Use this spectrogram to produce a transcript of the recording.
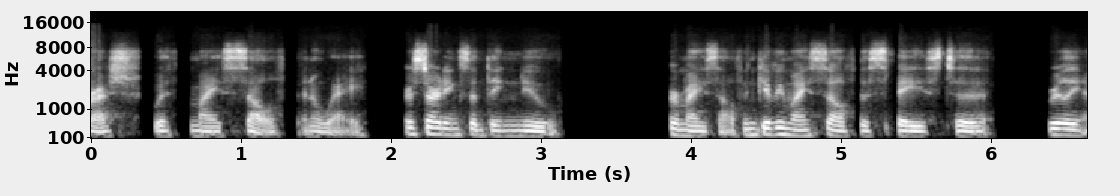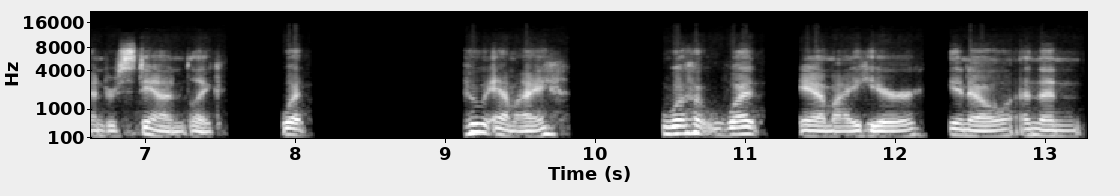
fresh with myself in a way, or starting something new for myself and giving myself the space to really understand like what who am I? What what am I here? You know, and then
